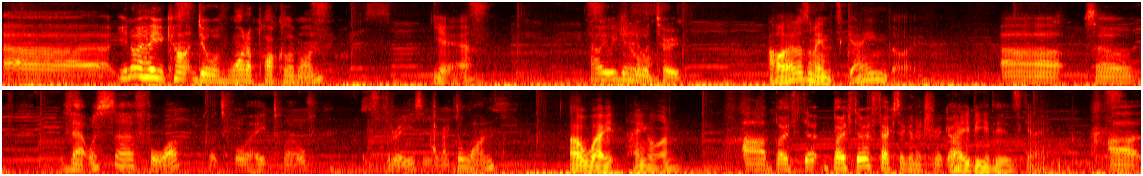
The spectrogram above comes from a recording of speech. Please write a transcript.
Uh, you know how you can't deal with one Apocalypse? Yeah. How are we gonna Sure. do with two? Oh, that doesn't mean it's game though. Uh, so that was uh, four. So it's four, eight, twelve. It's three. So you're back to one. Oh wait, hang on. Uh, both their both their effects are gonna trigger. Maybe it is game. Uh,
